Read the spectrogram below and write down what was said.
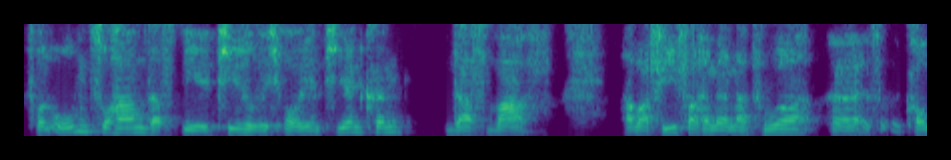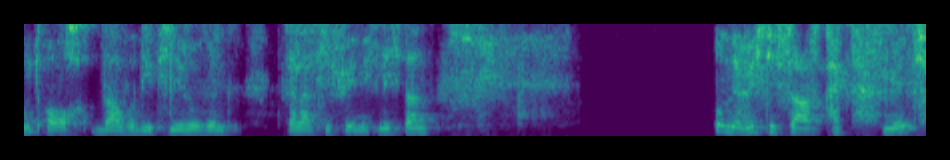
von oben zu haben, dass die Tiere sich orientieren können. Das war's. Aber vielfach in der Natur, äh, es kommt auch da, wo die Tiere sind, relativ wenig Licht an. Und der wichtigste Aspekt mit,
